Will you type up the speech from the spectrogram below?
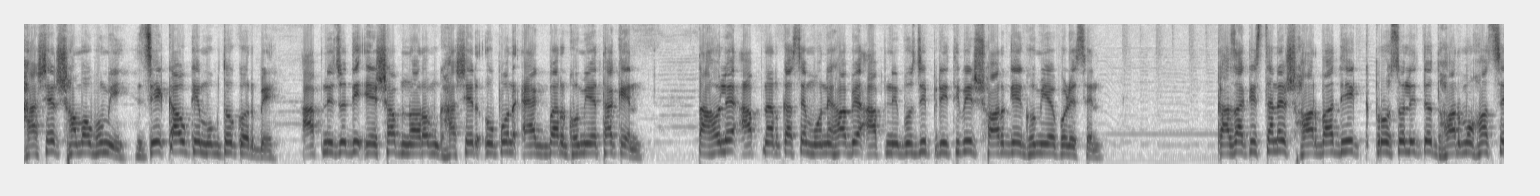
ঘাসের সমভূমি যে কাউকে মুগ্ধ করবে। আপনি যদি এসব নরম ঘাসের উপর একবার ঘুমিয়ে থাকেন, তাহলে আপনার কাছে মনে হবে আপনি বুঝি পৃথিবীর স্বর্গে ঘুমিয়ে পড়েছেন। কাজাকিস্তানের সর্বাধিক প্রচলিত ধর্ম হচ্ছে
